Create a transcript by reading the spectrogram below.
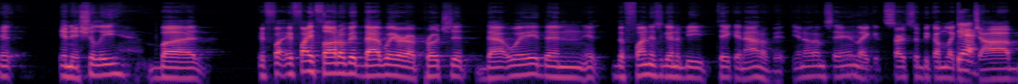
i- initially, but if I if I thought of it that way or approached it that way, then it, the fun is going to be taken out of it. You know what I'm saying? Like it starts to become like Yeah. a job,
